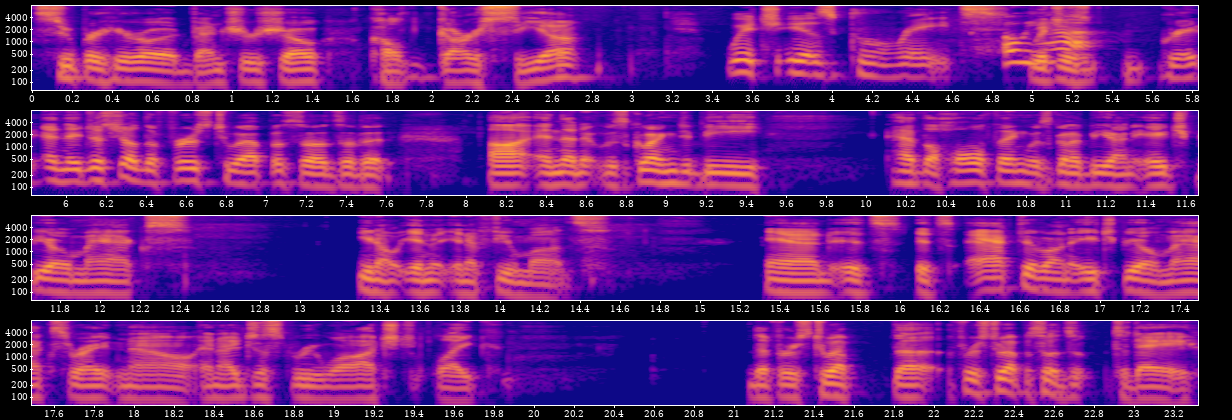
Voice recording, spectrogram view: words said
superhero adventure show called Garcia, Which is great. Oh yeah, which is great. And they just showed the first two episodes of it, uh, and then it was going to be had the whole thing was going to be on HBO Max, you know, in in a few months. And it's it's active on HBO Max right now, and I just rewatched like the first two ep- the first two episodes today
